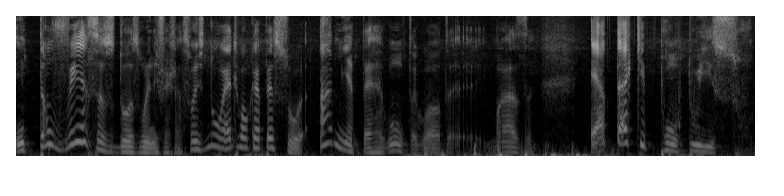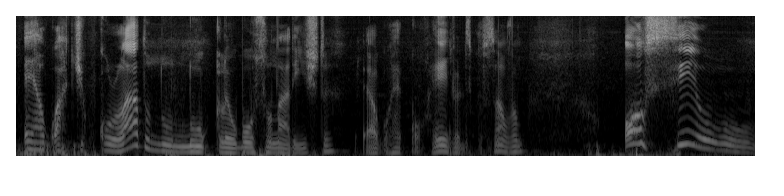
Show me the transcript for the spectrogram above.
Então, ver essas duas manifestações não é de qualquer pessoa. A minha pergunta, Walter Maza, é até que ponto isso é algo articulado no núcleo bolsonarista, é algo recorrente, uma discussão, vamos. Ou se o,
